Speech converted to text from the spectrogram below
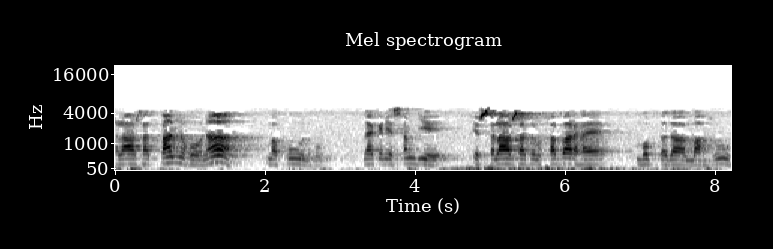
سلاسا تن ہو نا مقول ہو۔ لیکن یہ سمجھیے کہ سلاست الخبر ہے مبتدا محضوف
